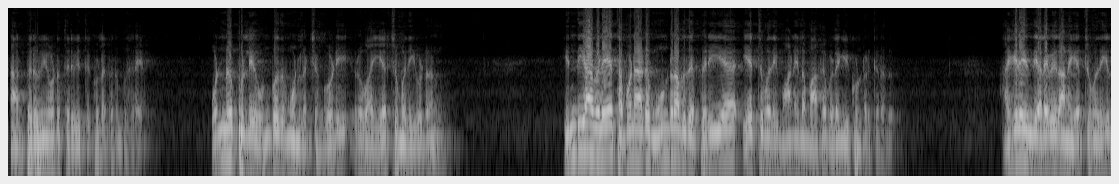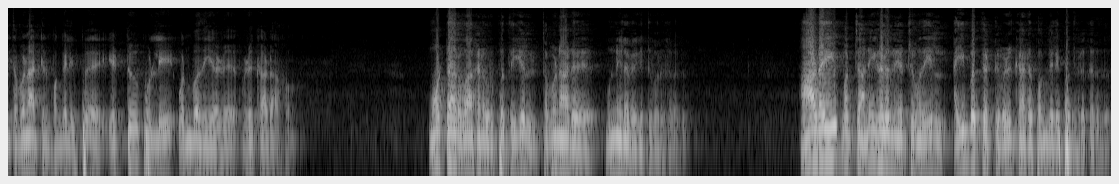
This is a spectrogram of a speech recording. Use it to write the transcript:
நான் பெருமையோடு தெரிவித்துக் கொள்ள விரும்புகிறேன். ஒன்று புள்ளி ஒன்பது மூணு லட்சம் கோடி ரூபாய் ஏற்றுமதியுடன் இந்தியாவிலேயே தமிழ்நாடு மூன்றாவது பெரிய ஏற்றுமதி மாநிலமாக விளங்கிக் கொண்டிருக்கிறது. அகில இந்திய அளவிலான ஏற்றுமதியில் தமிழ்நாட்டின் பங்களிப்பு எட்டு புள்ளி ஒன்பது ஏழு விழுக்காடு ஆகும் மோட்டார் வாகன உற்பத்தியில் தமிழ்நாடு முன்னிலை வகித்து வருகிறது. ஆடை மற்ற அணிகளின் ஏற்றுமதியில் ஐம்பத்தெட்டு விழுக்காடு பங்களிப்பு தருகிறது.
